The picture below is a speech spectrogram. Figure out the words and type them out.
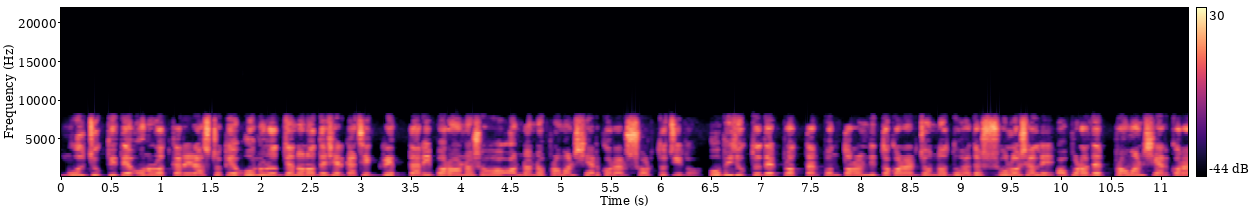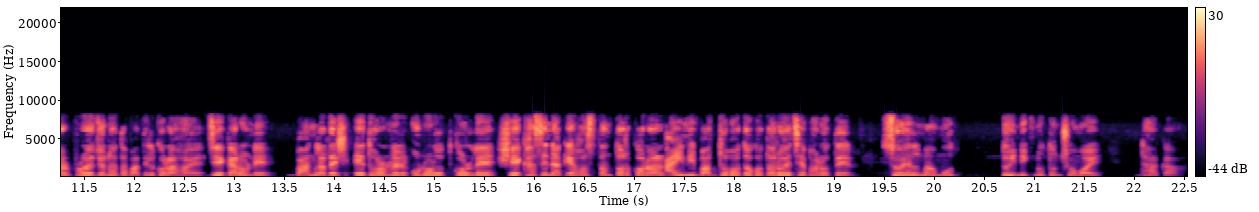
মূল চুক্তিতে অনুরোধকারী রাষ্ট্রকে অনুরোধ জানানো দেশের কাছে গ্রেপ্তারি পরোয়ানা সহ অন্যান্য প্রমাণ শেয়ার করার শর্ত ছিল। অভিযুক্তদের প্রত্যর্পণ ত্বরান্বিত করার জন্য দু হাজার ষোলো সালে অপরাধের প্রমাণ শেয়ার করার প্রয়োজনীয়তা বাতিল করা হয়। যে কারণে বাংলাদেশ এ ধরনের অনুরোধ করলে শেখ হাসিনাকে হস্তান্তর করার আইনি বাধ্যবাধকতা রয়েছে ভারতের। সোহেল মাহমুদ, দৈনিক নতুন সময়, ঢাকা।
